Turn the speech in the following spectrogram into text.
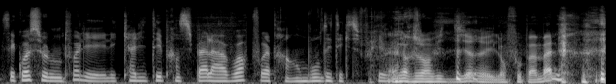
C'est quoi selon toi les, qualités principales à avoir pour être un bon détective privé? Alors j'ai envie de dire, il en faut pas mal. Il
